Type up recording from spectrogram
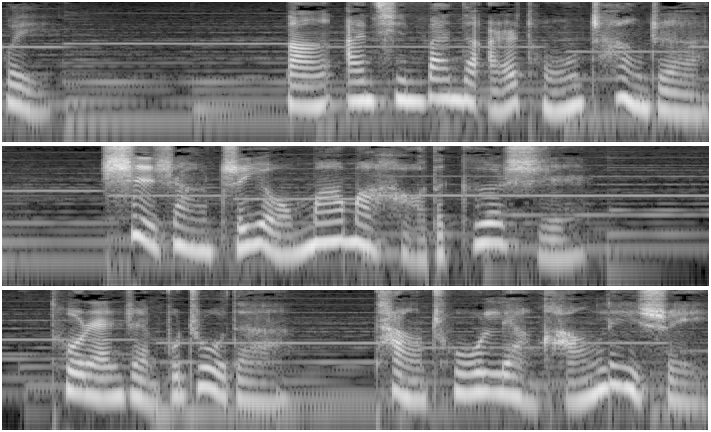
会，当安亲班的儿童唱着。世上只有妈妈好的歌时，突然忍不住的淌出两行泪水，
